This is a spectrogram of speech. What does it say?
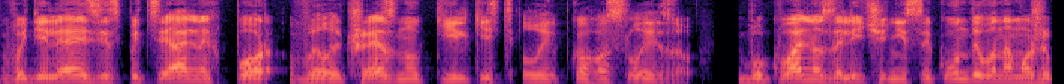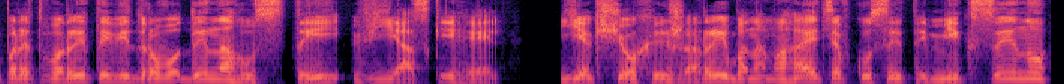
виділяє зі спеціальних пор величезну кількість липкого слизу. Буквально за лічені секунди вона може перетворити відро води на густий в'язкий гель. Якщо хижа риба намагається вкусити міксину,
